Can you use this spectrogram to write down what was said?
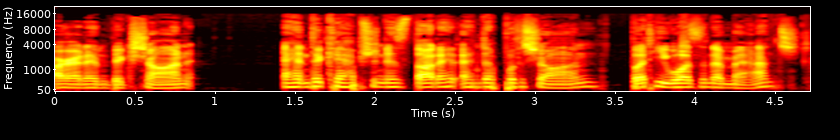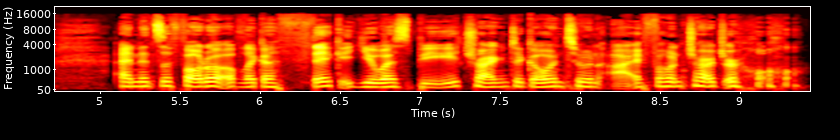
Ariana and Big Sean, and the caption is thought I'd end up with Sean, but he wasn't a match. And it's a photo of like a thick USB trying to go into an iPhone charger hole.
